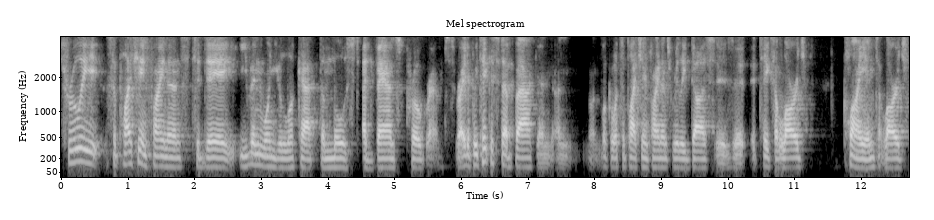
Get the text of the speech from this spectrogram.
truly supply chain finance today, even when you look at the most advanced programs, right? If we take a step back and, and look at what supply chain finance really does is it, it takes a large client, a large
